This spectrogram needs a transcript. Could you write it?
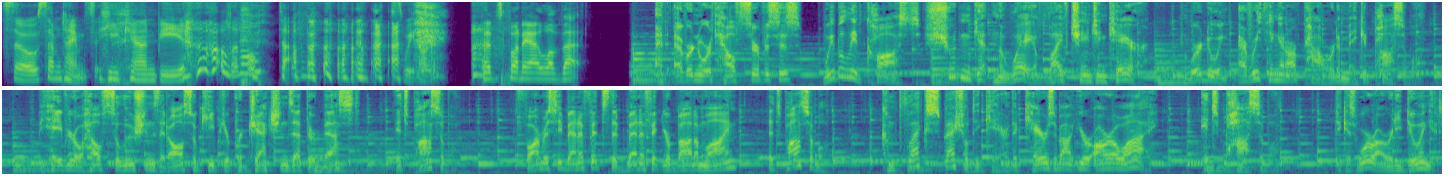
So sometimes he can be a little tough, sweetheart. that's funny. I love that. At Evernorth Health Services, we believe costs shouldn't get in the way of life changing care, and we're doing everything in our power to make it possible. Behavioral health solutions that also keep your projections at their best? It's possible. Pharmacy benefits that benefit your bottom line? It's possible. Complex specialty care that cares about your ROI? It's possible. Because we're already doing it.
